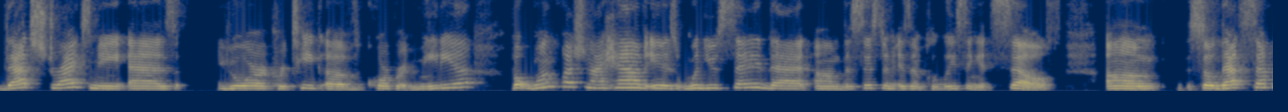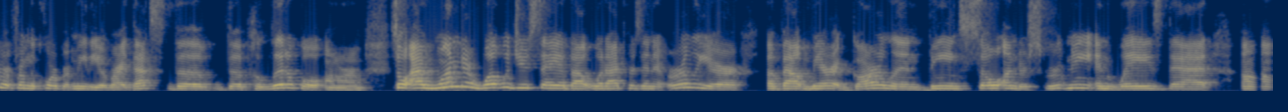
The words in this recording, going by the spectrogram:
that strikes me as your critique of corporate media. But one question I have is when you say that um, the system isn't policing itself, um, so that's separate from the corporate media, right? That's the the political arm. So I wonder what would you say about what I presented earlier about Merrick Garland being so under scrutiny in ways that um,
